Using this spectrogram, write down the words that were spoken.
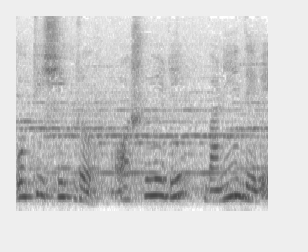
অতি শীঘ্র অশরীরী বানিয়ে দেবে।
